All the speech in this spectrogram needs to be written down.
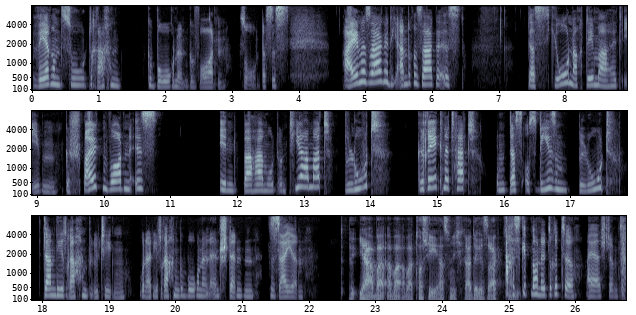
wären zu Drachengeborenen geworden. So, das ist eine Sage. Die andere Sage ist, dass Jo, nachdem er halt eben gespalten worden ist, in Bahamut und Tiamat Blut geregnet hat und dass aus diesem Blut dann die Drachenblütigen oder die Drachengeborenen entstanden seien. Ja, aber, aber, aber Toshi, hast du nicht gerade gesagt? Ach, es gibt noch eine dritte. Ah ja, stimmt.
